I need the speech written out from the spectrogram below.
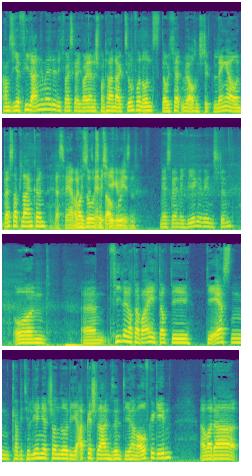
haben sich ja viele angemeldet. Ich weiß gar nicht, war ja eine spontane Aktion von uns. Glaube ich, hätten wir auch ein Stück länger und besser planen können. Das wäre aber, Aber nicht, so das wär nicht gut. gewesen. Ne, es wären nicht wir gewesen, stimmt. Und ähm, viele noch dabei. Ich glaube, die, die ersten kapitulieren jetzt schon so, die abgeschlagen sind, die haben aufgegeben. Aber da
